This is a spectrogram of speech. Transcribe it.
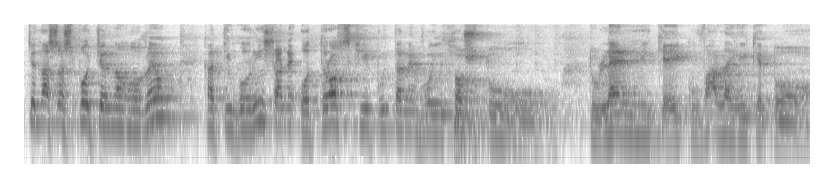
Και να σας πω και ένα ωραίο, κατηγορήσανε ο Τρότσκι που ήταν βοηθός του του Λένιν και η κουβάλαγε και το,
